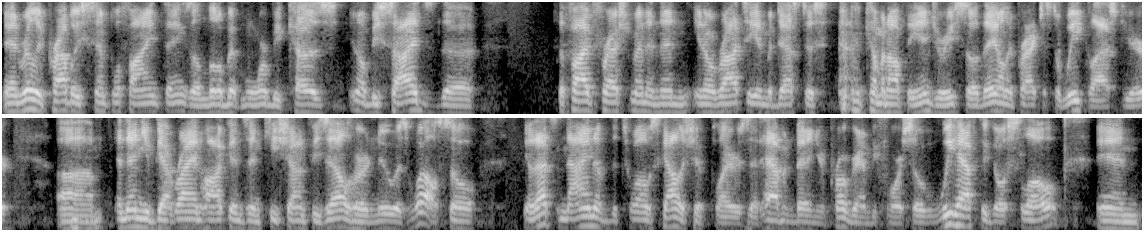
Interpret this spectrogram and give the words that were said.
and really probably simplifying things a little bit more because you know besides the the five freshmen and then you know Rati and Modestas coming off the injury, so they only practiced a week last year. Um. And then you've got Ryan Hawkins and Keyshawn Feazell who are new as well. So, you know, that's nine of the 12 scholarship players that haven't been in your program before. So we have to go slow. And,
